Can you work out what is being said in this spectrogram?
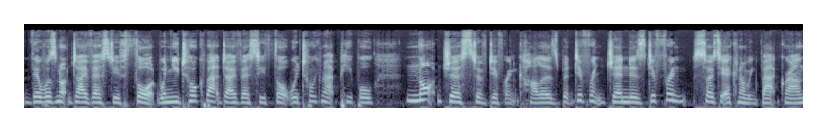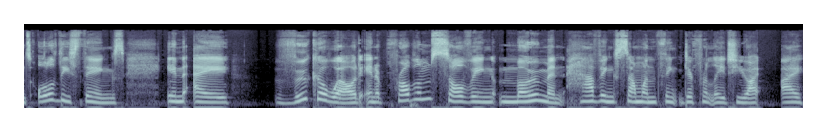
there was not diversity of thought. When you talk about diversity of thought, we're talking about people not just of different colors, but different genders, different socioeconomic backgrounds, all of these things in a VUCA world in a problem solving moment, having someone think differently to you, I, I,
